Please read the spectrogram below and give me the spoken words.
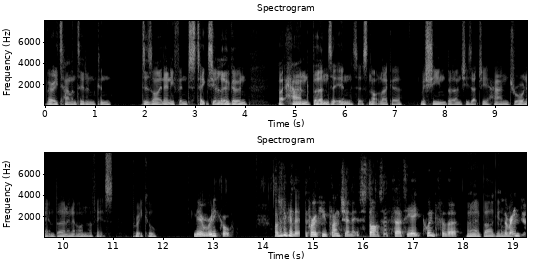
very talented and can design anything. Just takes your logo and like hand burns it in, so it's not like a machine burn. She's actually hand drawing it and burning it on. I think it's pretty cool. Yeah, really cool. I was looking at the Pro Q plancha and it starts at 38 quid for the oh, bargain. The Ranger.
